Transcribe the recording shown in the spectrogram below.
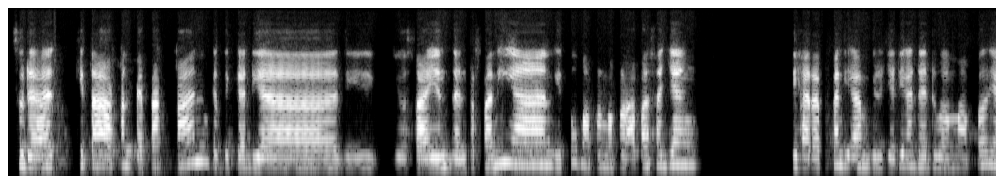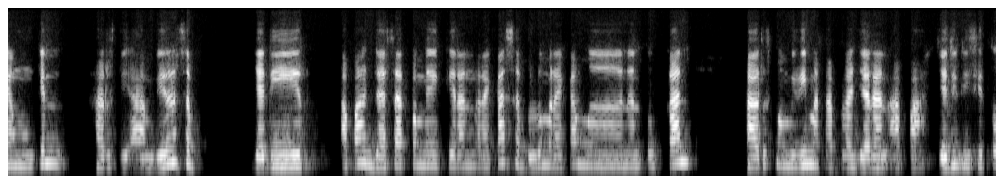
sudah kita akan petakan ketika dia di geoscience dan pertanian itu mapel-mapel apa saja yang diharapkan diambil. Jadi ada dua mapel yang mungkin harus diambil jadi apa dasar pemikiran mereka sebelum mereka menentukan harus memilih mata pelajaran apa. Jadi di situ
